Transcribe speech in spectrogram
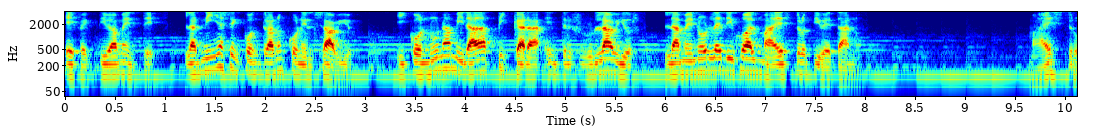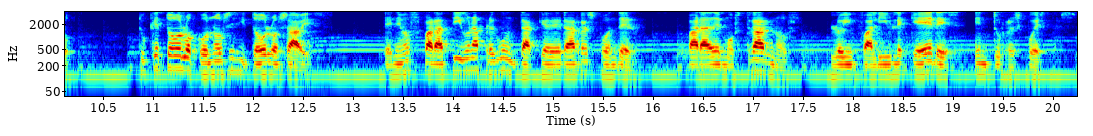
Efectivamente, las niñas se encontraron con el sabio, y con una mirada pícara entre sus labios, la menor le dijo al maestro tibetano, Maestro, tú que todo lo conoces y todo lo sabes, tenemos para ti una pregunta que deberás responder para demostrarnos lo infalible que eres en tus respuestas.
